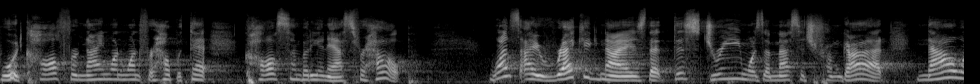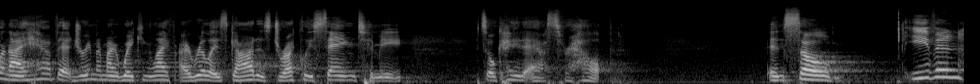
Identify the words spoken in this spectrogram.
would call for 911 for help with that, call somebody and ask for help. Once I recognized that this dream was a message from God, now when I have that dream in my waking life, I realize God is directly saying to me, it's okay to ask for help. And so, even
